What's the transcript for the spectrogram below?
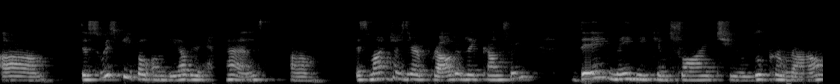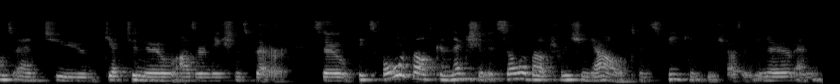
Um, the Swiss people, on the other hand, um, as much as they're proud of their country, they maybe can try to look around and to get to know other nations better. So it's all about connection. It's all about reaching out and speaking to each other, you know, and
